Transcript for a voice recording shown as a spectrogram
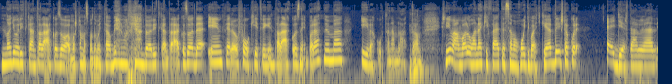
nagyon ritkán találkozol, most nem azt mondom, hogy te a bérmafiáddal ritkán találkozol, de én például fogok hétvégén találkozni barátnőmmel, évek óta nem láttam. Mm. És nyilvánvaló, ha neki felteszem a hogy vagy kérdést, akkor egyértelműen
